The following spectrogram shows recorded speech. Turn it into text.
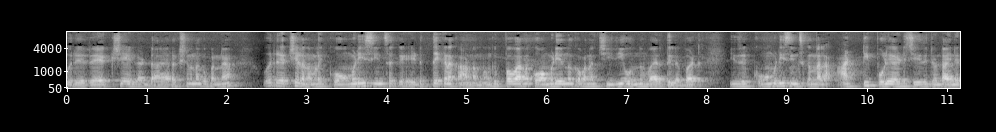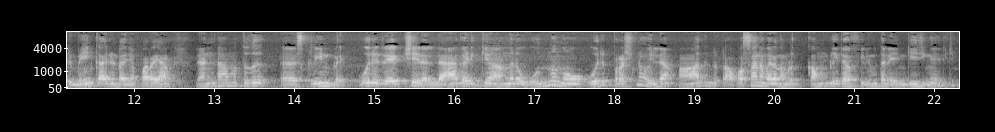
ഒരു രക്ഷയില്ല ഡയറക്ഷൻ എന്നൊക്കെ പറഞ്ഞാൽ ഒരു രക്ഷയില്ല. നമ്മൾ ഈ കോമഡി സീൻസ് ഒക്കെ എടുത്തേക്കണ കാണണം. നമുക്കിപ്പോൾ പറഞ്ഞ കോമഡി എന്നൊക്കെ പറഞ്ഞാൽ ചിരി ഒന്നും വരത്തില്ല. ബട്ട് ഇതിൽ കോമഡി സീൻസ് ഒക്കെ നല്ല അടിപൊളിയായിട്ട് ചെയ്തിട്ടുണ്ട്. അതിന്റെ ഒരു മെയിൻ കാര്യം ഉണ്ടായി ഞാൻ പറയാം. രണ്ടാമത്തത് സ്ക്രീൻ പ്ലേ ഒരു രക്ഷയില്ല. ലാഗ് അടിക്കുക അങ്ങനെ ഒന്നും നോ ഒരു പ്രശ്നവുമില്ല ആദ്യം തൊട്ട് അവസാനം വരെ നമ്മൾ കംപ്ലീറ്റ് ആ ഫിലിമിൽ തന്നെ എൻഗേജിങ് ആയിരിക്കും.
